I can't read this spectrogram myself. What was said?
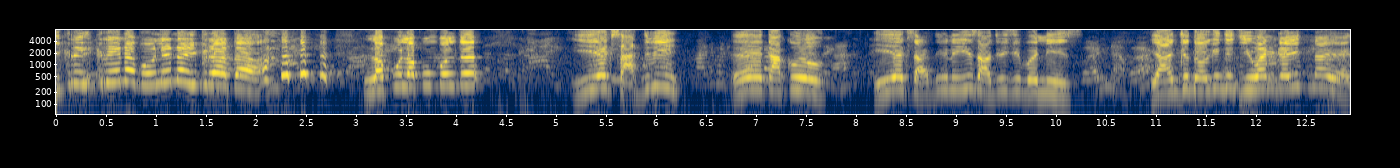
इकडे इकडे ना बोले ना इकडे आता. लपू लपून बोलत ही एक साध्वी. ए काकू. ही एक साध्वी नाही ही साध्वीची बनीस यांचे दोघींचे जीवन काहीच नाही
